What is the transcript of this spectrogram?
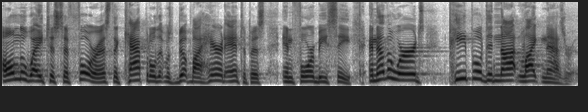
on the way to Sepphoris, the capital that was built by Herod Antipas in 4 BC. In other words, people did not like Nazareth.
